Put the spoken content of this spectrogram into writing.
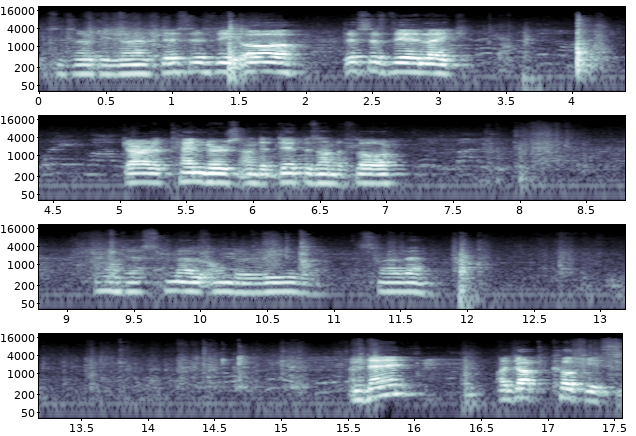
this is how these are. This is the oh this is the like garlic tenders and the dip is on the floor. Oh they smell unbelievable. Smell them. And then I got the cookies.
